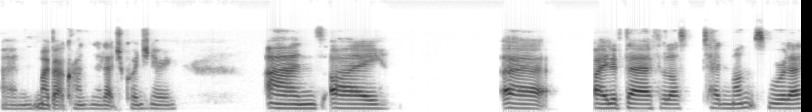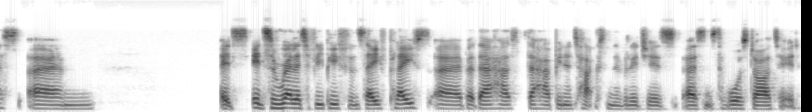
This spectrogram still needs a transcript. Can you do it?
Um, my background in electrical engineering, and I uh, I lived there for the last ten months, more or less. Um, it's it's a relatively peaceful and safe place, uh, but there has there have been attacks in the villages uh, since the war started.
